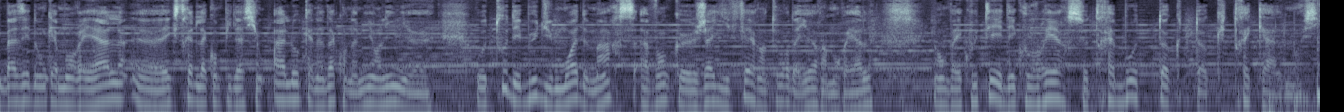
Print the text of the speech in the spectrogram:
basé donc à Montréal, euh, extrait de la compilation Allo Canada qu'on a mis en ligne euh, au tout début du mois de mars, avant que j'aille faire un tour d'ailleurs à Montréal. On va écouter et découvrir ce très beau toc-toc, très calme aussi.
